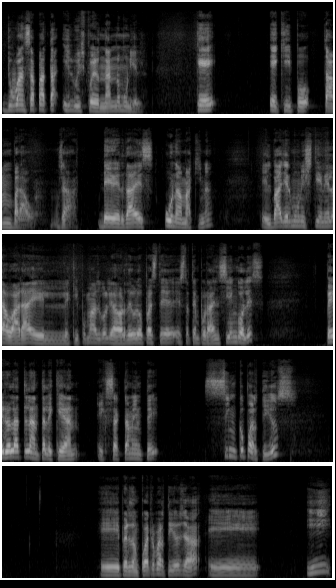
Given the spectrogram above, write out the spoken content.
Dubán Zapata y Luis Fernando Muriel. Qué equipo tan bravo. O sea, de verdad es una máquina. El Bayern Múnich tiene la vara, el equipo más goleador de Europa este, esta temporada en 100 goles, pero al Atlanta le quedan exactamente 5 partidos. Eh, perdón, 4 partidos ya. Eh, y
